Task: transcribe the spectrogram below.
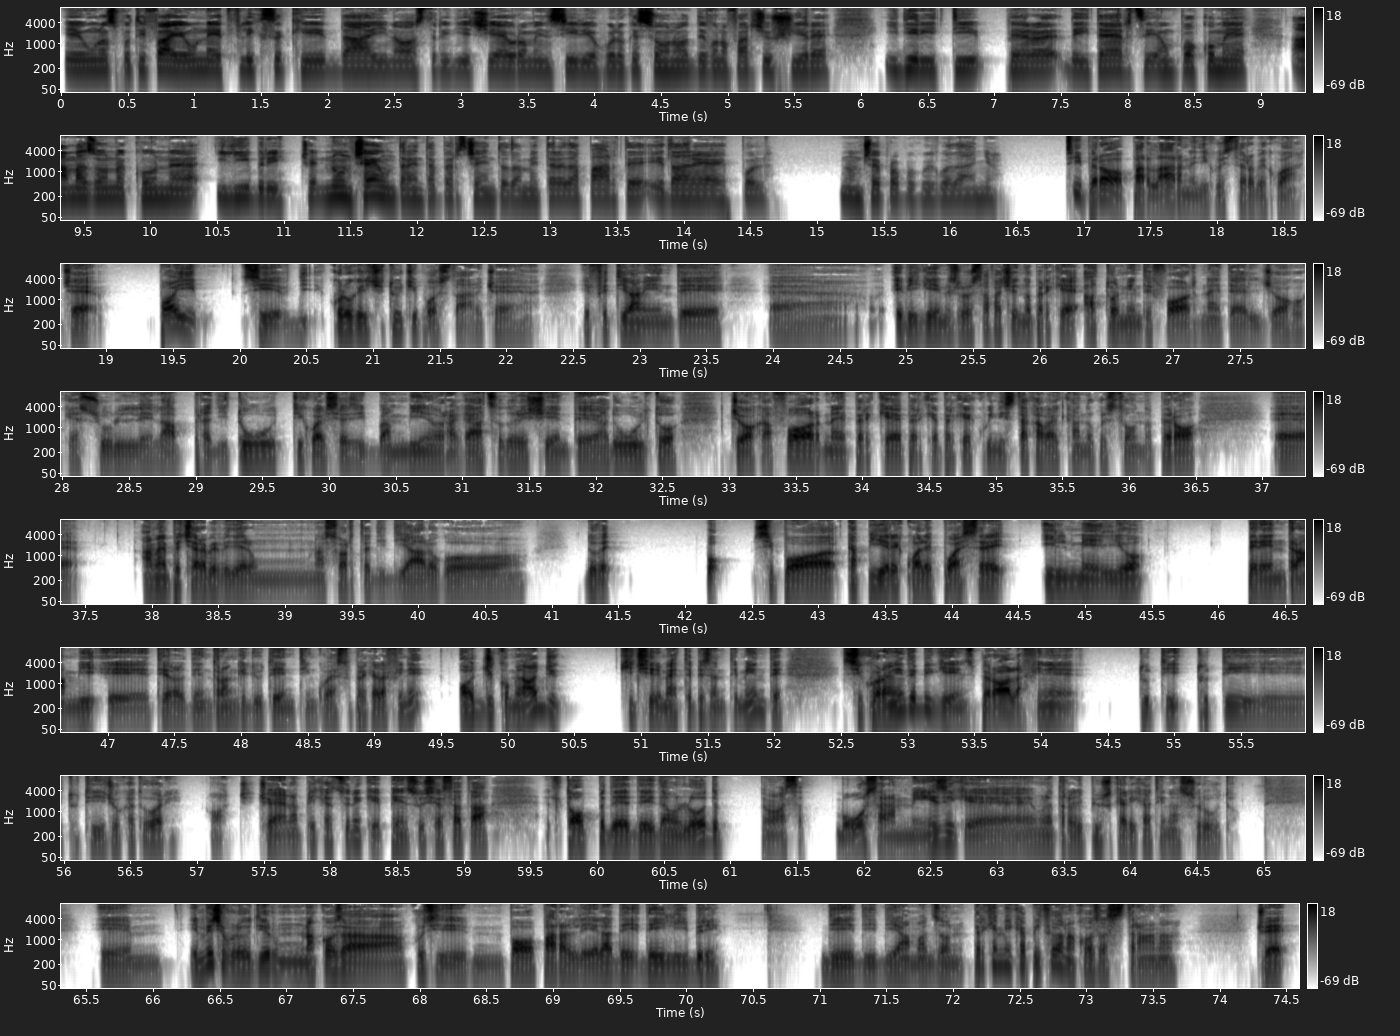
e uno Spotify o un Netflix che dai nostri 10 euro mensili o quello che sono devono farci uscire i diritti per dei terzi, è un po' come Amazon con i libri, cioè non c'è un 30% da mettere da parte e dare a Apple, non c'è proprio quel guadagno. Sì, però parlarne di queste robe qua, cioè, poi sì, quello che dici tu ci può stare, cioè, effettivamente eh, Epic Games lo sta facendo perché attualmente Fortnite è il gioco che è sulle labbra di tutti, qualsiasi bambino, ragazzo, adolescente, adulto gioca a Fortnite perché, perché, perché, quindi sta cavalcando quest'onda, però eh, a me piacerebbe vedere un, una sorta di dialogo dove boh, si può capire quale può essere il meglio per entrambi e tirare dentro anche gli utenti in questo, perché alla fine, oggi come oggi, chi ci rimette pesantemente, sicuramente Big Games, però alla fine tutti, tutti, tutti i giocatori oggi, cioè è un'applicazione che penso sia stata il top dei, dei download, ma boh, sarà mesi che è una tra le più scaricate in assoluto. E, ehm, e invece volevo dire una cosa così un po' parallela dei, dei libri di, di, di Amazon, perché mi è capitata una cosa strana, cioè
